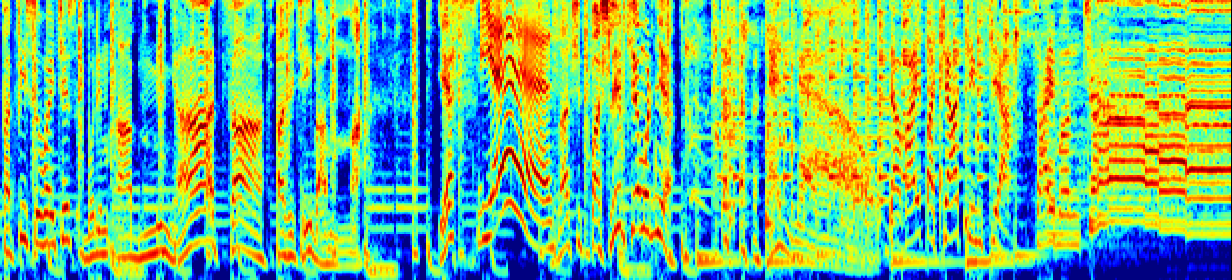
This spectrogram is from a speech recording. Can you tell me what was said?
подписывайтесь, будем обменяться позитивом. Yes? Yes! Значит, пошли в тему дня. Давай початимся! Саймон Чат!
